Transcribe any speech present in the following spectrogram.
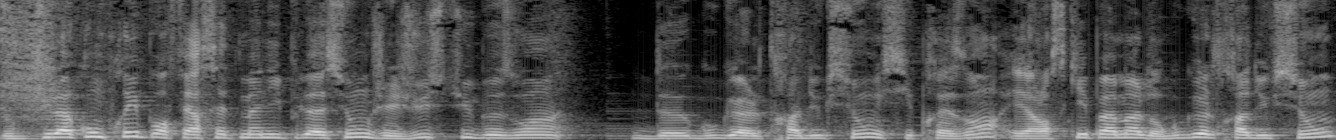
Donc tu l'as compris, pour faire cette manipulation, j'ai juste eu besoin de Google Traduction ici présent. Et alors ce qui est pas mal dans Google Traduction,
